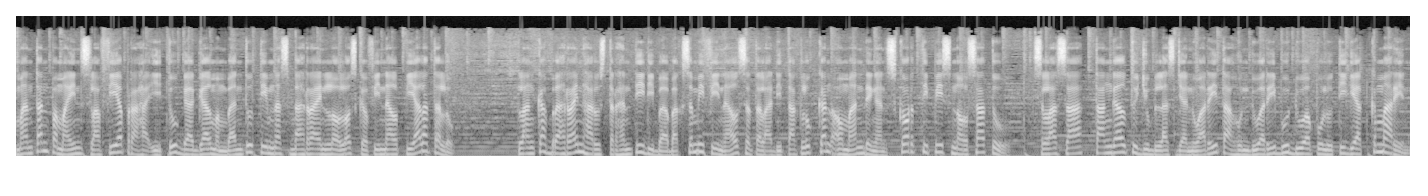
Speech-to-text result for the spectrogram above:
mantan pemain Slavia Praha itu gagal membantu timnas Bahrain lolos ke final Piala Teluk. Langkah Bahrain harus terhenti di babak semifinal setelah ditaklukkan Oman dengan skor tipis 0-1, Selasa, tanggal 17 Januari tahun 2023 kemarin.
